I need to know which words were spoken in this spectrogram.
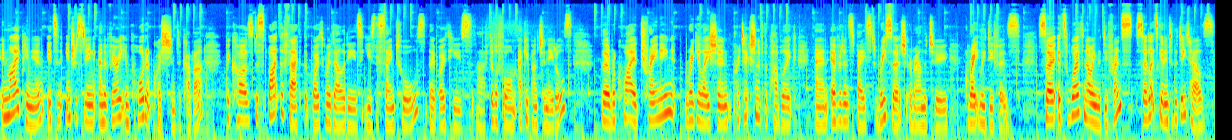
In my opinion, it's an interesting and a very important question to cover because despite the fact that both modalities use the same tools, they both use uh, filiform acupuncture needles, the required training, regulation, protection of the public, and evidence based research around the two greatly differs. So it's worth knowing the difference. So let's get into the details.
